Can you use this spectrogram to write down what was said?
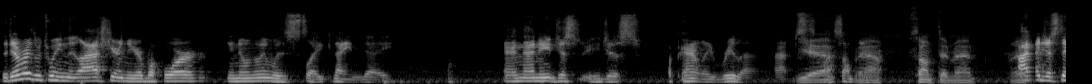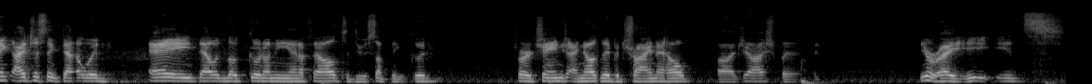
the difference between the last year and the year before in New England was like night and day. And then he just he just apparently relapsed yeah something yeah something man I just think I just think that would a that would look good on the NFL to do something good for a change. I know they've been trying to help uh, Josh, but you're right. It's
